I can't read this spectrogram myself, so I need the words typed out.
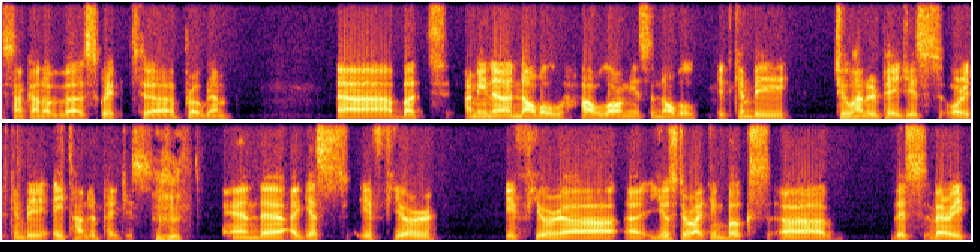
some kind of uh, script uh, program. Uh, but I mean, a novel. How long is a novel? It can be 200 pages or it can be 800 pages. Mhm. And uh, I guess if you're if you're used to writing books, uh, this very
